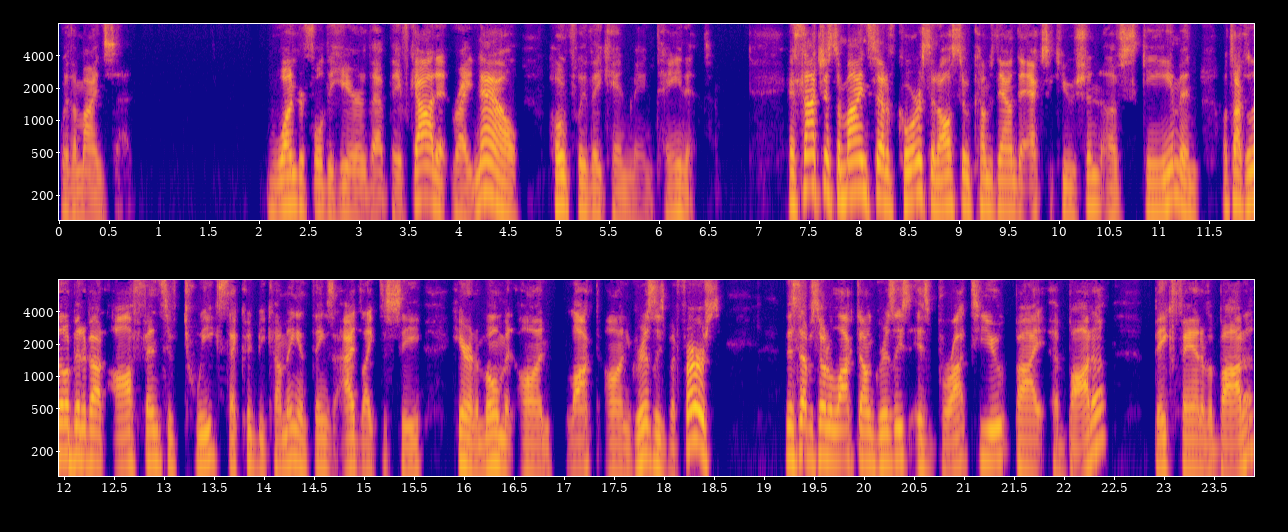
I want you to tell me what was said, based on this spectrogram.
with a mindset. Wonderful to hear that they've got it right now. Hopefully, they can maintain it. It's not just a mindset, of course, it also comes down to execution of scheme. And we'll talk a little bit about offensive tweaks that could be coming and things I'd like to see here in a moment on Locked On Grizzlies. But first, this episode of Locked On Grizzlies is brought to you by Ibotta. Big fan of Ibotta.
